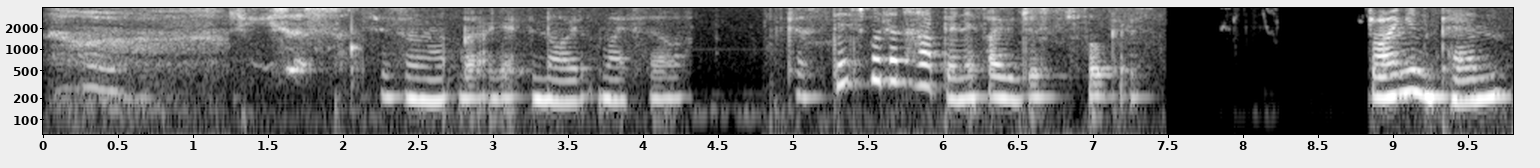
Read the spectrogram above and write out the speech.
Jesus! This is um, but I get annoyed at myself. Because this wouldn't happen if I just focused. Drawing in pen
